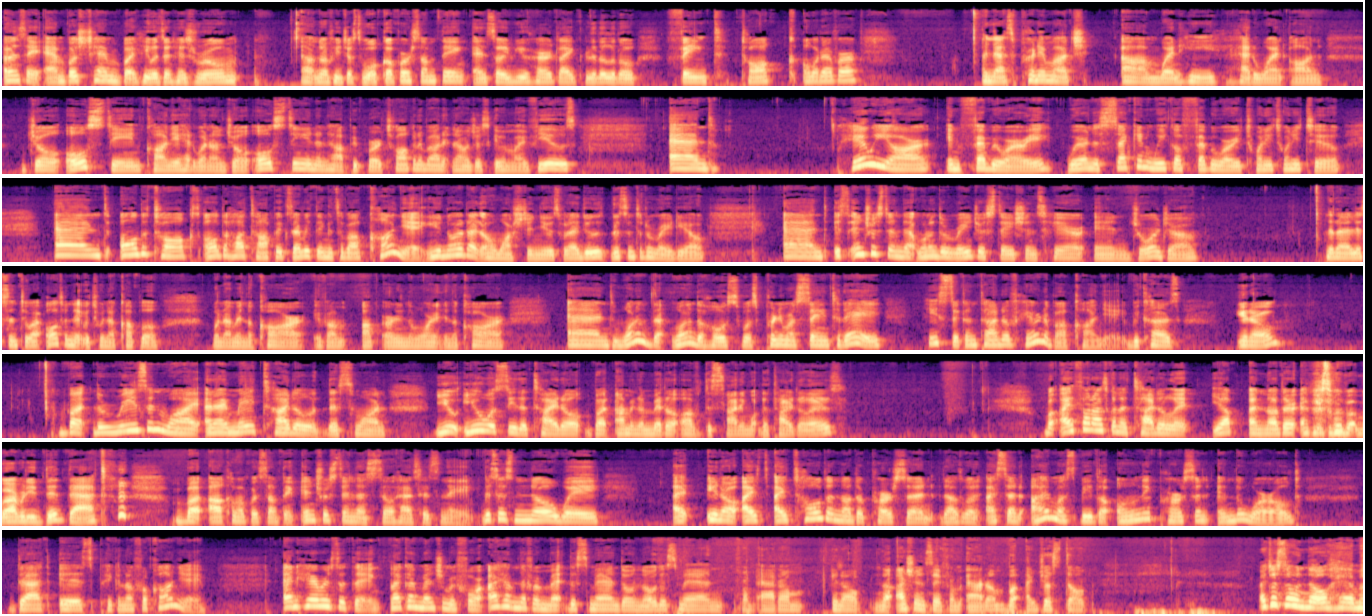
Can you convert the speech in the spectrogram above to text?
I wouldn't say ambushed him, but he was in his room. I don't know if he just woke up or something. And so if you heard like little, little faint talk or whatever, and that's pretty much um, when he had went on Joel Osteen, Kanye had went on Joel Osteen and how people were talking about it, and I was just giving my views. And here we are in February. We're in the second week of February 2022. And all the talks, all the hot topics, everything is about Kanye. You know that I don't watch the news, but I do listen to the radio. And it's interesting that one of the radio stations here in Georgia that I listen to, I alternate between a couple when I'm in the car, if I'm up early in the morning in the car. And one of the one of the hosts was pretty much saying today he's sick and tired of hearing about Kanye because, you know. But the reason why, and I may title this one, you you will see the title, but I'm in the middle of deciding what the title is. But I thought I was gonna title it, yep, another episode, but we already did that. but I'll come up with something interesting that still has his name. This is no way I you know, I I told another person that I was going I said I must be the only person in the world that is picking up for Kanye. And here is the thing, like I mentioned before, I have never met this man, don't know this man from Adam, you know, no, I shouldn't say from Adam, but I just don't I just don't know him.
